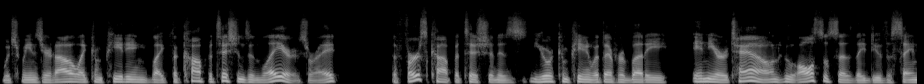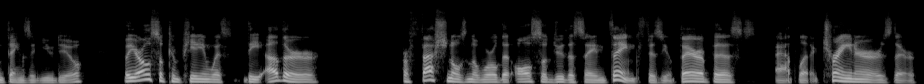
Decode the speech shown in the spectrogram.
which means you're not only competing like the competitions in layers, right? The first competition is you're competing with everybody in your town who also says they do the same things that you do, but you're also competing with the other professionals in the world that also do the same thing physiotherapists, athletic trainers, they're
